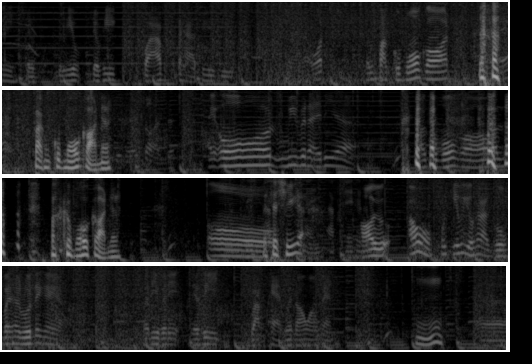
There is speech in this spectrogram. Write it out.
นี่เดี๋ยวเดี๋ยวพี่เดี๋ยวพี่ว้าร์ปไปหาพี่บีโอ๊ตต้องฟังกูโม้ก่อนฟังกูโม้ก่อนนะไอโอ๊ตวิ่งไปไหนเนี่ยฟังกูโม้ก่อน ฟังกูโม้ก่อนนะ โอ้แล้วจะเชื่ออ๋ออยู่เอ้าเมื่อกี้มันอยู่ข้างหลังกูไปทางนู้นได้ไงอะมาดีมาดีเดี๋ยวพี่วางแผนไว้น้องวางแผนอืม เออ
